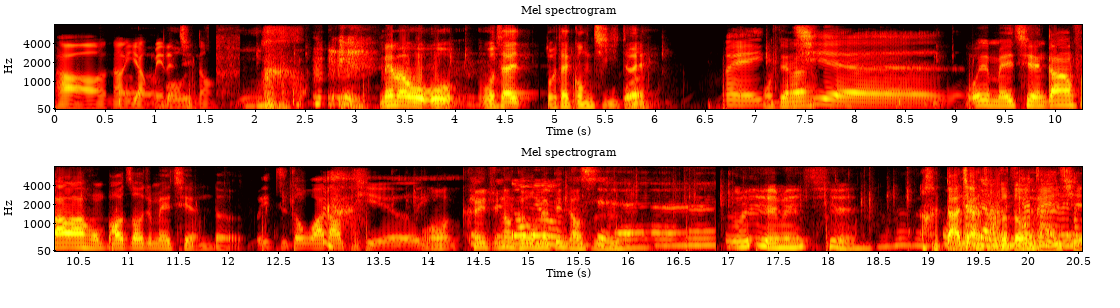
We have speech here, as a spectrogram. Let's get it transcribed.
好，然后一样没人去弄。没有没有，我我我在我在攻击，对，没钱，我也没钱，刚刚发完红包之后就没钱了。我一直都挖到铁而已。我可以去弄，可是我没有有垫脚石。钱我也没钱，大家怎么都没钱？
